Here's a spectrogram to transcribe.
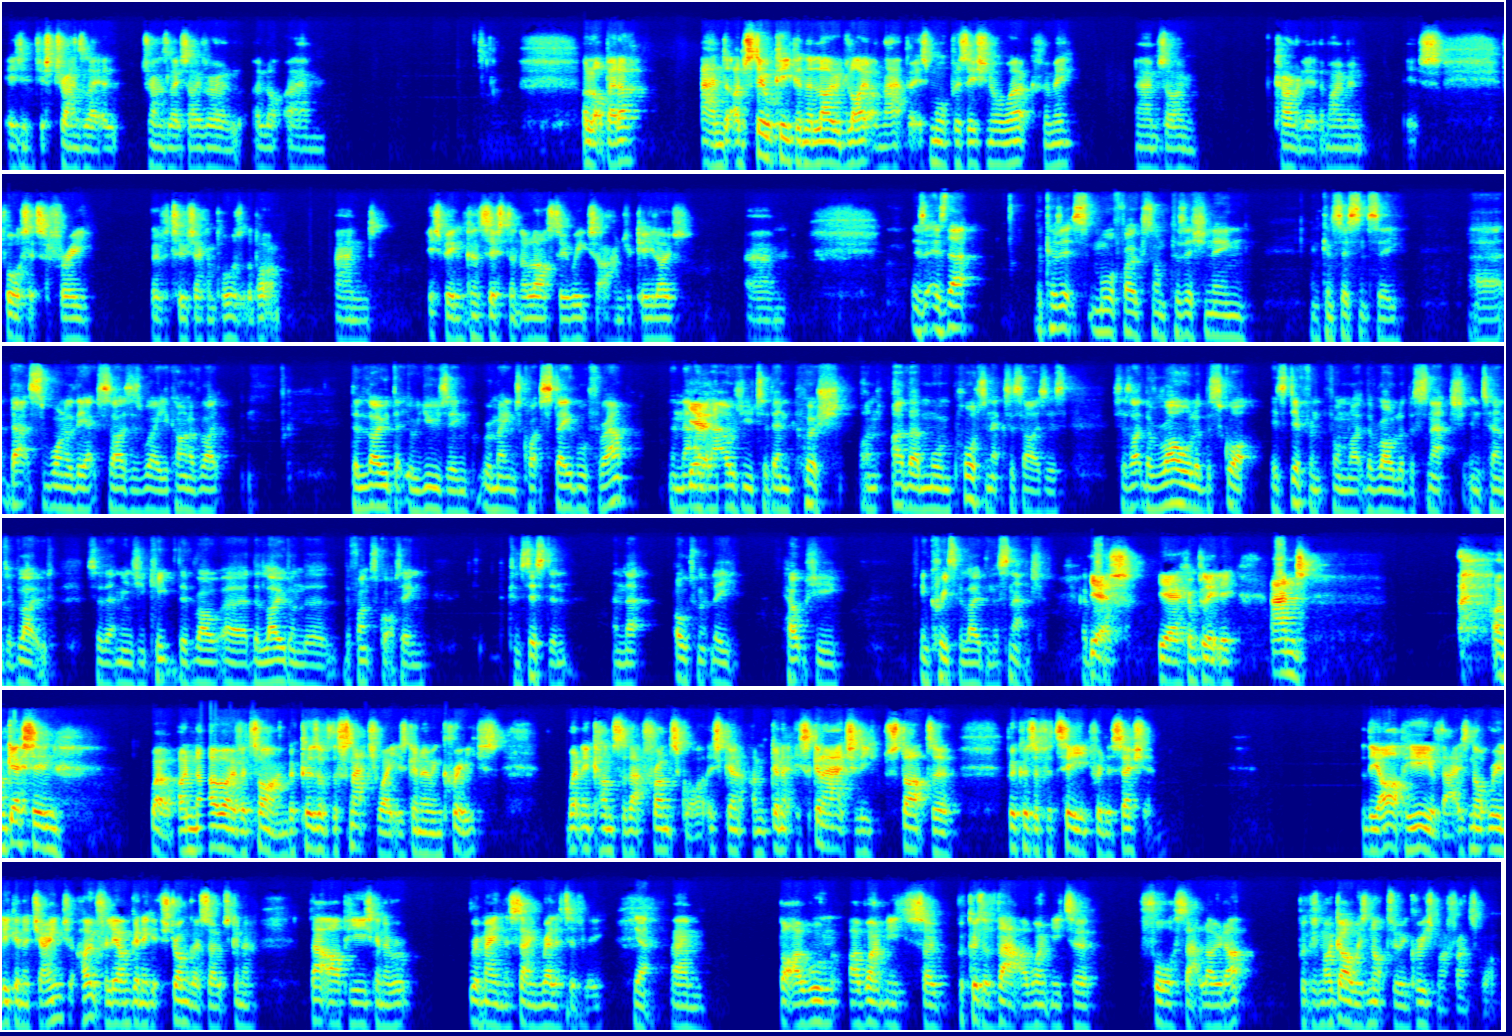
Is it just translate translates over a, a lot um, a lot better, and I'm still keeping the load light on that, but it's more positional work for me. Um, so I'm currently at the moment it's four sets of three with a two second pause at the bottom, and it's been consistent the last two weeks at 100 kilos. Um, is is that because it's more focused on positioning and consistency? Uh, that's one of the exercises where you kind of like the load that you're using remains quite stable throughout, and that yeah. allows you to then push on other more important exercises. So it's like the role of the squat is different from like the role of the snatch in terms of load. So that means you keep the role, uh, the load on the the front squatting consistent, and that ultimately helps you increase the load in the snatch. Yes, yeah, completely. And I'm guessing, well, I know over time because of the snatch weight is going to increase. When it comes to that front squat, it's going. To, I'm going to. It's going to actually start to, because of fatigue through the session the RPE of that is not really going to change. Hopefully, I'm going to get stronger, so it's going to that RPE is going to re- remain the same relatively. Yeah. Um, but I won't. I won't need so because of that I won't need to force that load up because my goal is not to increase my front squat.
